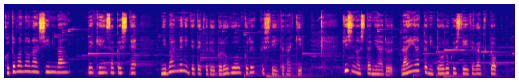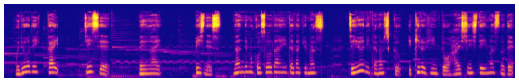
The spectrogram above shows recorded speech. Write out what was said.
言葉の羅針盤で検索して2番目に出てくるブログをクリックしていただき、記事の下にある LINE アットに登録していただくと、無料で1回人生、恋愛、ビジネス、何でもご相談いただけます。自由に楽しく生きるヒントを配信していますので、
